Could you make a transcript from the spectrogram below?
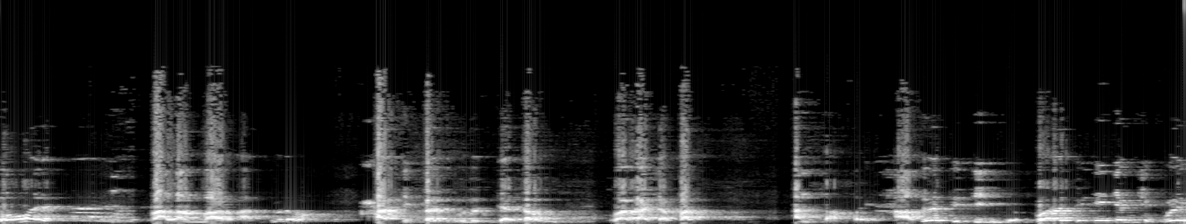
Oh, palamar aku nopo hati bahu jatuh wakasafat ansapai. Akhirnya ditinjau. Baru ditinjau jebule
